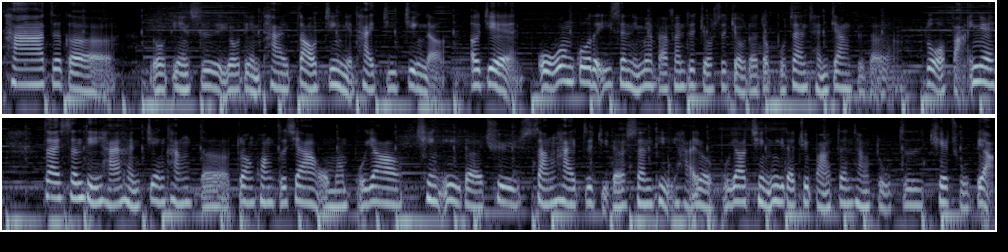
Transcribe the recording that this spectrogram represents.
他这个。有点是有点太照进，也太激进了。而且我问过的医生里面，百分之九十九的都不赞成这样子的做法，因为在身体还很健康的状况之下，我们不要轻易的去伤害自己的身体，还有不要轻易的去把正常组织切除掉。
